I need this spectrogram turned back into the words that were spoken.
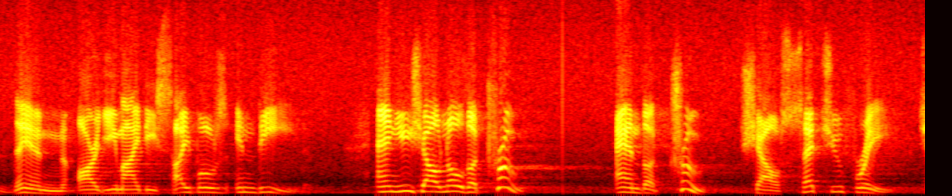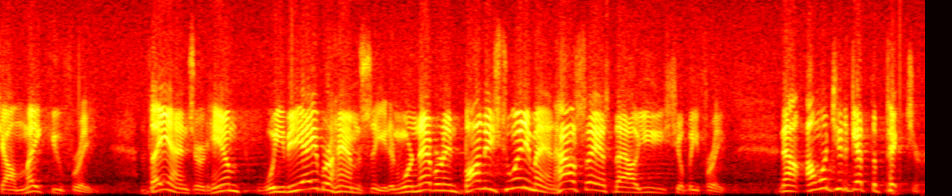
then are ye my disciples indeed. And ye shall know the truth, and the truth shall set you free, shall make you free. They answered him, We be Abraham's seed, and we're never in bondage to any man. How sayest thou ye shall be free? Now, I want you to get the picture.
